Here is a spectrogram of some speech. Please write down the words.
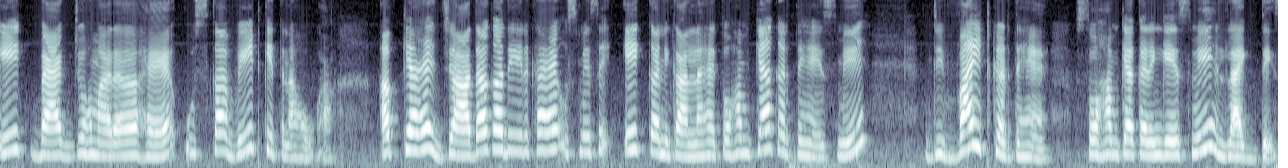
एक बैग जो हमारा है, उसका वेट कितना होगा? अब क्या है? ज़्यादा का दे रखा है उसमें से एक का निकालना है। तो हम क्या करते हैं इसमें? डिवाइड करते हैं। सो so, हम क्या करेंगे इसमें? लाइक दिस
